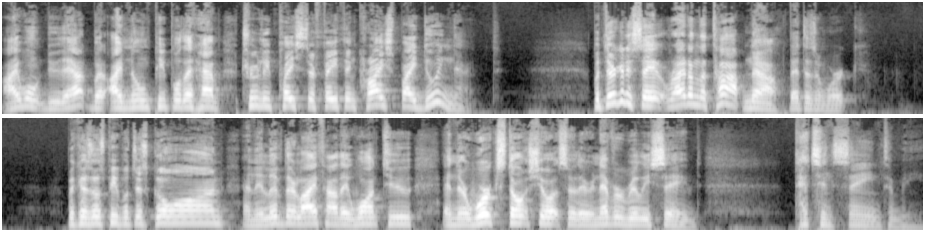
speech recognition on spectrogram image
I won't do that, but I've known people that have truly placed their faith in Christ by doing that. But they're going to say right on the top, no, that doesn't work because those people just go on and they live their life how they want to, and their works don't show it, so they're never really saved. That's insane to me.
